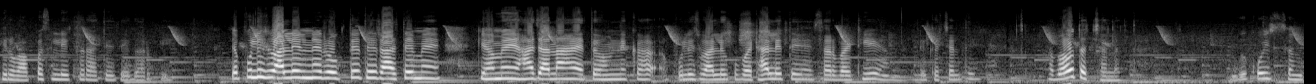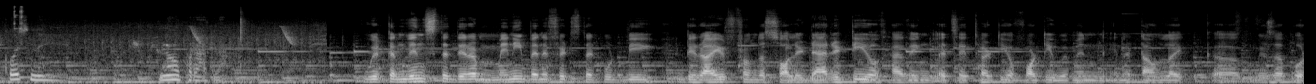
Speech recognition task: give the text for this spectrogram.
फिर वापस लेकर आते थे घर पे। जब पुलिस वाले ने रोकते थे रास्ते में कि हमें यहाँ जाना है तो हमने कहा पुलिस वाले को बैठा लेते हैं सर बैठिए हम लेकर चलते हैं बहुत अच्छा लगता है हमको कोई संकोच नहीं है no problem We're convinced that there are many benefits that would be derived from the solidarity of having, let's say, 30 or 40 women in a town like uh, Mirzapur,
